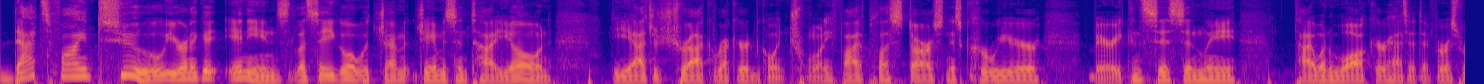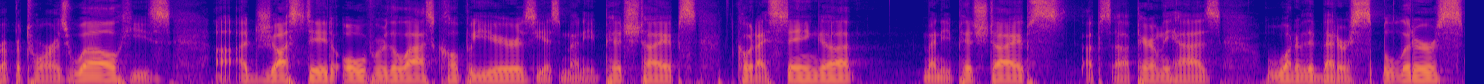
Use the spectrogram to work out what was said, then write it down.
That's fine too. You're going to get innings. Let's say you go with Jam- Jameson Taillon. He has a track record going 25 plus starts in his career very consistently. Taijuan Walker has a diverse repertoire as well. He's uh, adjusted over the last couple years. He has many pitch types. Kodai Senga, many pitch types. Apparently has one of the better splitters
